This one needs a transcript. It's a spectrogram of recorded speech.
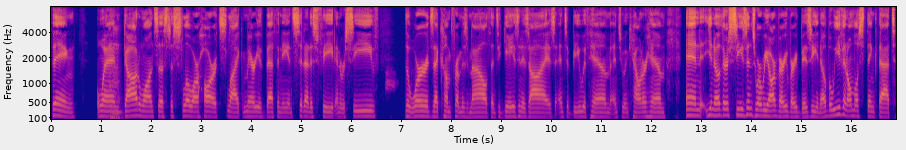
thing. When mm-hmm. God wants us to slow our hearts like Mary of Bethany and sit at his feet and receive the words that come from his mouth and to gaze in his eyes and to be with him and to encounter him. And, you know, there's seasons where we are very, very busy, you know, but we even almost think that,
